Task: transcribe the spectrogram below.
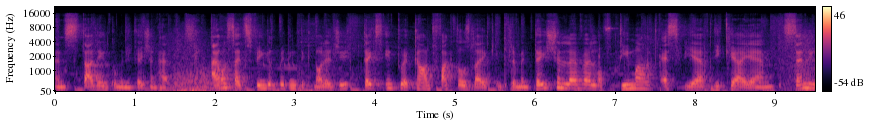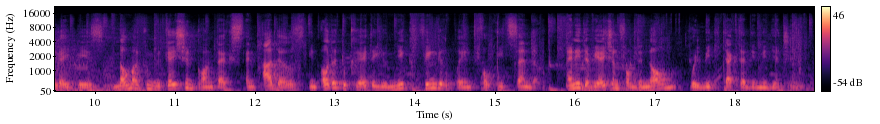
and studying communication habits. IronSights fingerprinting technology takes into account factors like implementation level of DMARC, SPF, DKIM, sending IPs, normal communication context, and others in order to create a unique fingerprint for each sender. Any deviation from the norm will be detected immediately.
